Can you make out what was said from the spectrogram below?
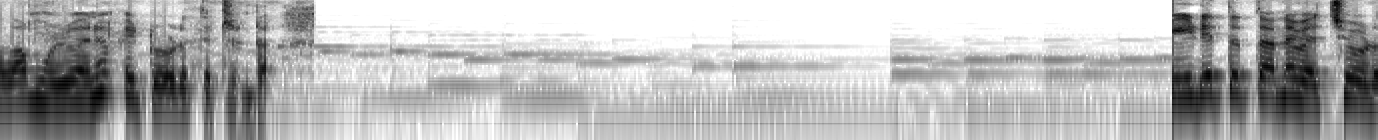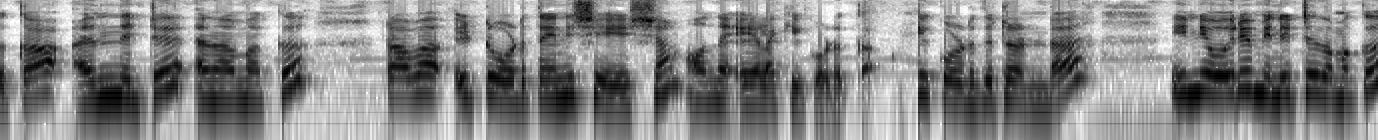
അതാ മുഴുവനും ഇട്ട് കൊടുത്തിട്ടുണ്ട്. മീഡിയത്തിൽ തന്നെ വെച്ച് കൊടുക്കുക. എന്നിട്ട് നമുക്ക് റവ ഇട്ട് കൊടുത്തതിന് ശേഷം ഒന്ന് ഇളക്കി കൊടുക്കുക. ഇളക്കി കൊടുത്തിട്ടുണ്ട്. ഇനി ഒരു മിനിറ്റ് നമുക്ക്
